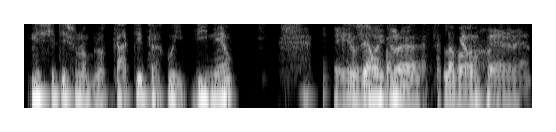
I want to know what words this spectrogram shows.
miei siti sono bloccati, tra cui Vimeo. Che usiamo per, per lavoro. Per, per,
